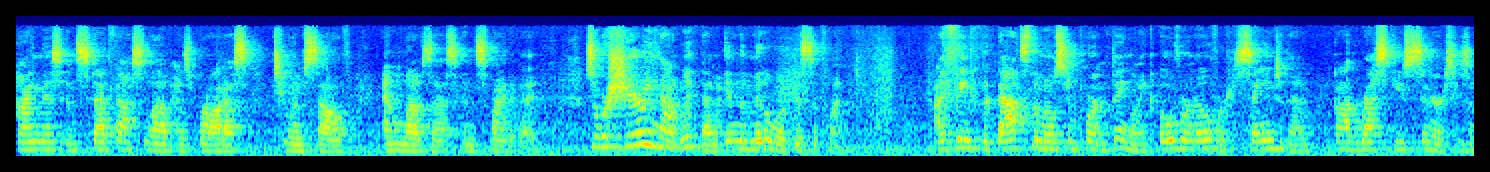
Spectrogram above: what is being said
kindness and steadfast love has brought us to himself and loves us in spite of it. So we're sharing that with them in the middle of discipline. I think that that's the most important thing. Like over and over, saying to them, God rescues sinners. He's a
